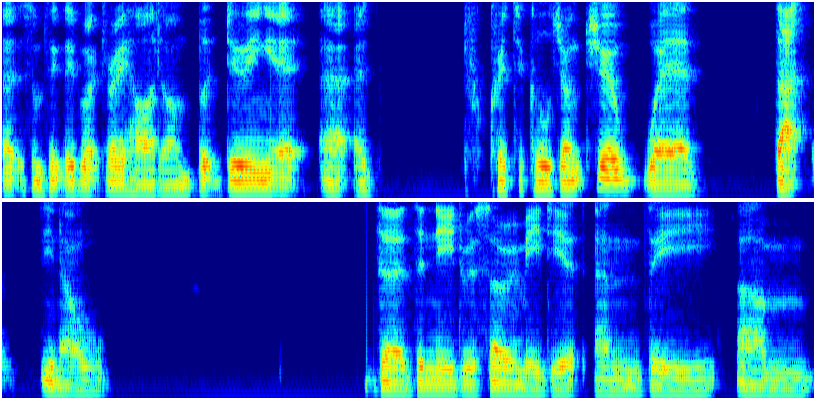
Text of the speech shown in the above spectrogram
uh, something they'd worked very hard on but doing it at a critical juncture where that you know the the need was so immediate and the um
